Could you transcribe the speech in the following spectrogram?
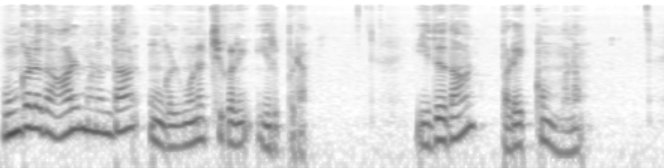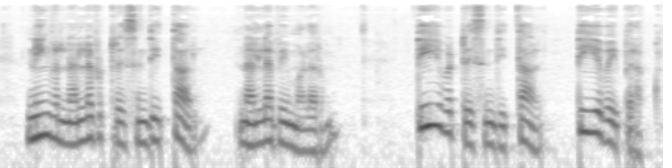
உங்களது ஆழ்மனம்தான் உங்கள் உணர்ச்சிகளின் இருப்பிடம். இதுதான் படைக்கும் மனம். நீங்கள் நல்லவற்றை சிந்தித்தால் நல்லவை மலரும். தீயவற்றை சிந்தித்தால் தீயவை பிறக்கும்.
